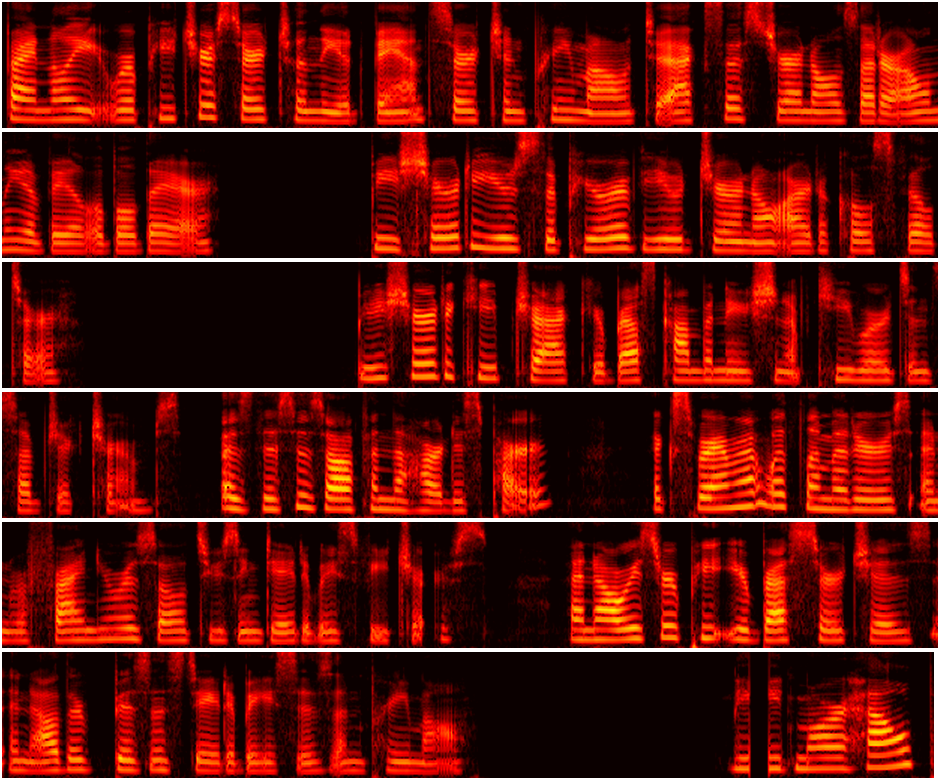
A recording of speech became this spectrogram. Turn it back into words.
Finally, repeat your search in the Advanced Search in Primo to access journals that are only available there. Be sure to use the peer-reviewed journal articles filter. Be sure to keep track your best combination of keywords and subject terms, as this is often the hardest part. Experiment with limiters and refine your results using database features. And always repeat your best searches in other business databases and Primo. Need more help?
